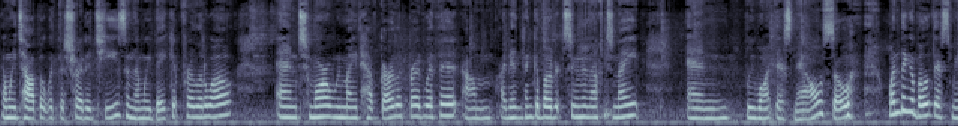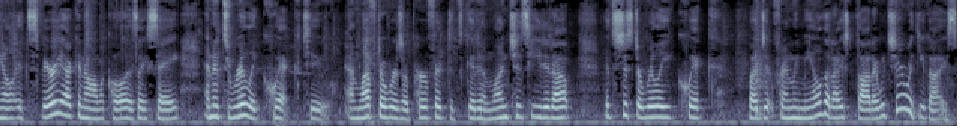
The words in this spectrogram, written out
and we top it with the shredded cheese, and then we bake it for a little while. And tomorrow we might have garlic bread with it. Um, I didn't think about it soon enough tonight, and we want this now. So one thing about this meal, it's very economical, as I say, and it's really quick too. And leftovers are perfect. It's good in lunches heated up. It's just a really quick, budget-friendly meal that I thought I would share with you guys.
